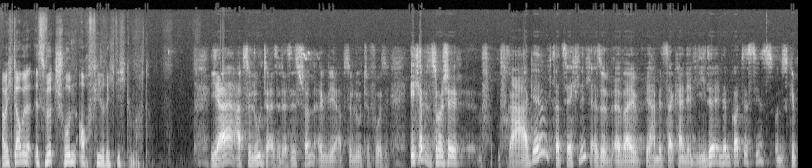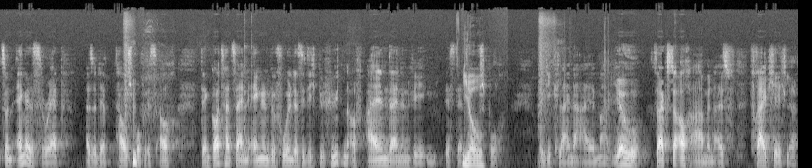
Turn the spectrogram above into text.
aber ich glaube, es wird schon auch viel richtig gemacht. Ja, absolut. Also das ist schon irgendwie absolute Vorsicht. Ich habe zum Beispiel Frage tatsächlich, also äh, weil wir haben jetzt da keine Lieder in dem Gottesdienst und es gibt so einen Engelsrap. Also der Tauschspruch ist auch, denn Gott hat seinen Engeln befohlen, dass sie dich behüten auf allen deinen Wegen, ist der Yo. Tauschspruch für die kleine Alma. Jo, sagst du auch Amen als Freikirchler?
